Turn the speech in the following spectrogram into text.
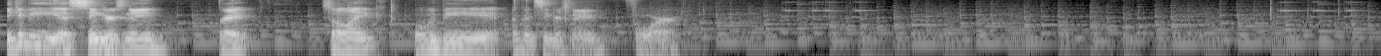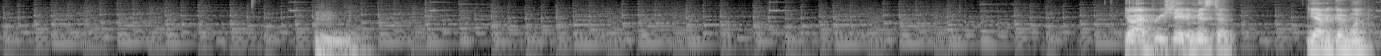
It could be a singer's name, right? So like, what would be a good singer's name for... Yo, I appreciate it, mister. You have a good one.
